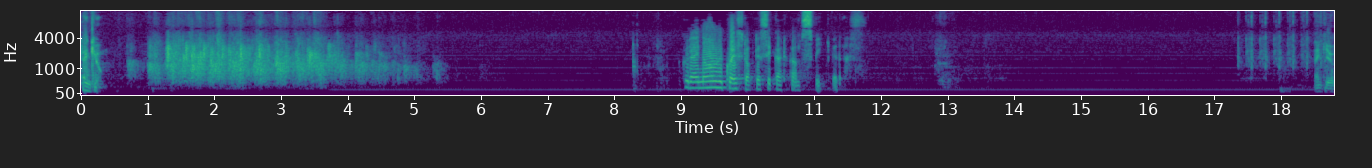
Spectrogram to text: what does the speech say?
Thank you. Could I now request Dr. Sikka to come speak with us? Thank you.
